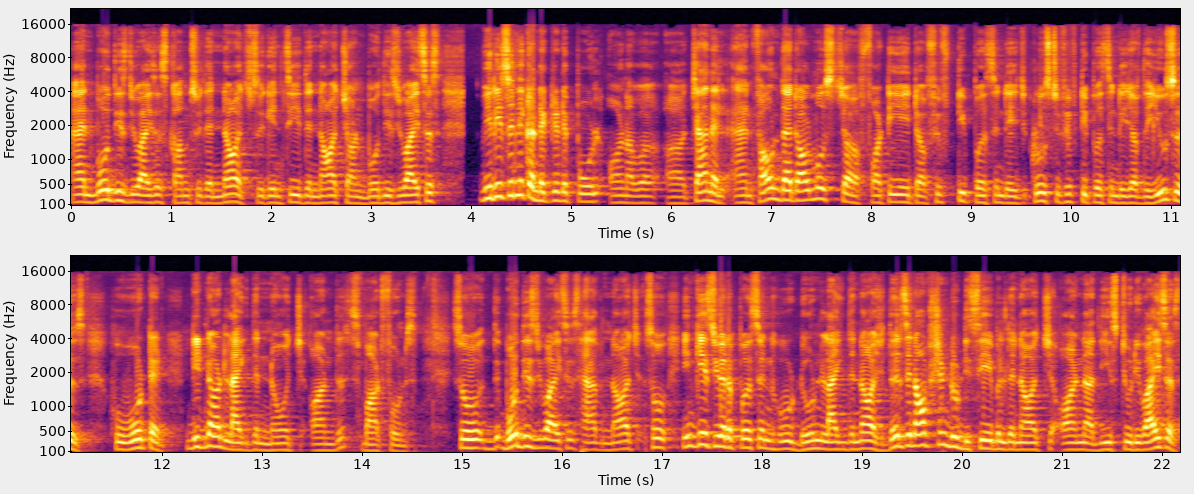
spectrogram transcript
and both these devices comes with a notch so you can see the notch on both these devices we recently conducted a poll on our uh, channel and found that almost uh, 48 or 50 percentage, close to 50 percentage of the users who voted did not like the notch on the smartphones. So the, both these devices have notch. So in case you are a person who don't like the notch, there is an option to disable the notch on uh, these two devices.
